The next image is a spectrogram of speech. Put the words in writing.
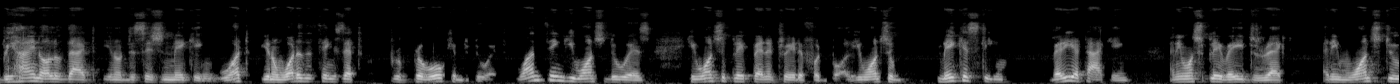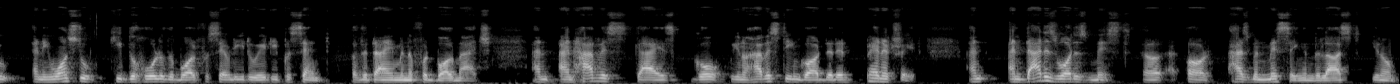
behind all of that, you know, decision making? What you know, what are the things that pr- provoke him to do it? One thing he wants to do is he wants to play penetrative football. He wants to make his team very attacking, and he wants to play very direct, and he wants to and he wants to keep the hold of the ball for 70 to 80 percent of the time in a football match and and have his guys go, you know, have his team go out there and penetrate, and and that is what is missed uh, or has been missing in the last you know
